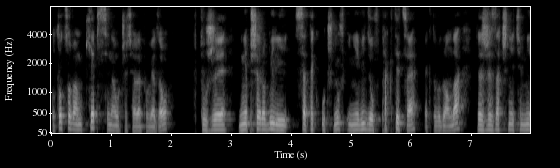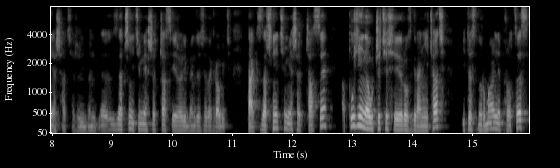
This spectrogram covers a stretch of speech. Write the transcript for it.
Bo to, co wam kiepscy nauczyciele powiedzą, którzy nie przerobili setek uczniów i nie widzą w praktyce, jak to wygląda, to jest, że zaczniecie mieszać, jeżeli zaczniecie mieszać czasy, jeżeli będziecie tak robić. Tak, zaczniecie mieszać czasy, a później nauczycie się je rozgraniczać i to jest normalny proces,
